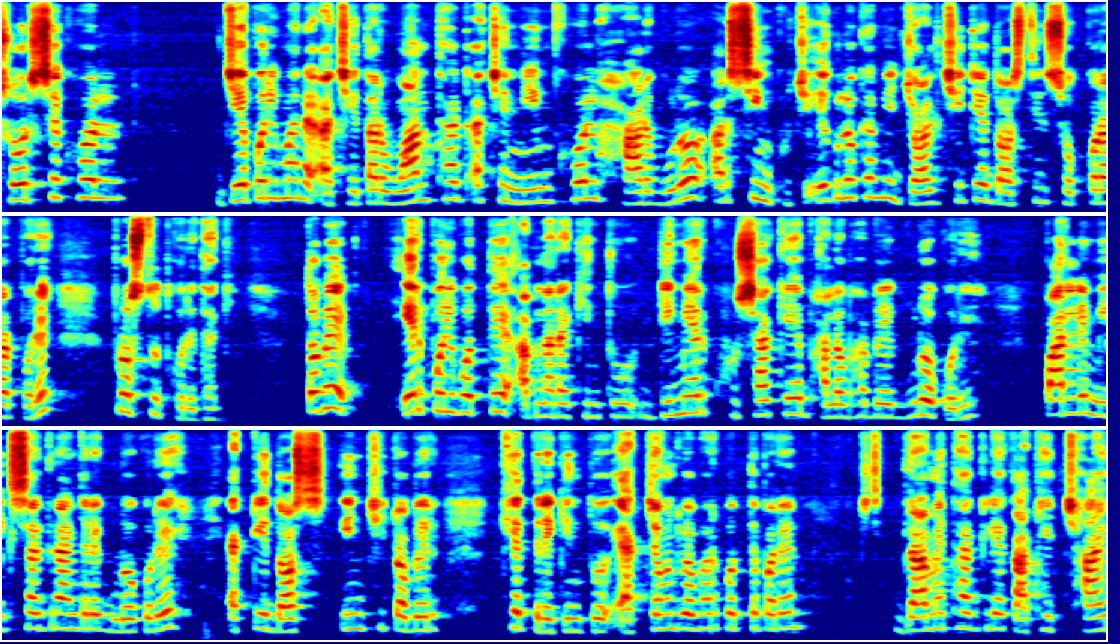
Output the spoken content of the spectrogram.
সর্ষে খোল যে পরিমাণে আছে, তার ওয়ান থার্ড আছে নিমখোল হাড় গুঁড়ো আর শিংকুচি এগুলোকে আমি জল ছিটিয়ে দশ দিন শোক করার পরে প্রস্তুত করে থাকি। তবে এর পরিবর্তে আপনারা কিন্তু ডিমের খোসাকে ভালোভাবে গুঁড়ো করে, পারলে মিক্সার গ্রাইন্ডারে গুঁড়ো করে একটি দশ ইঞ্চি টবের ক্ষেত্রে কিন্তু এক চামচ ব্যবহার করতে পারেন। গ্রামে থাকলে কাঠের ছাই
